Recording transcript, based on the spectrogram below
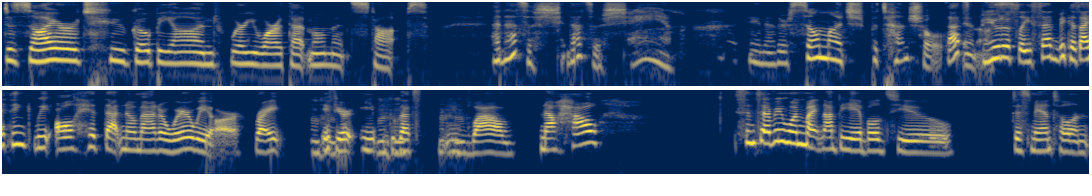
desire to go beyond where you are at that moment stops. And that's a that's a shame you know there's so much potential that's beautifully us. said because i think we all hit that no matter where we are right mm-hmm. if you're mm-hmm. that's mm-hmm. wow now how since everyone might not be able to dismantle in,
